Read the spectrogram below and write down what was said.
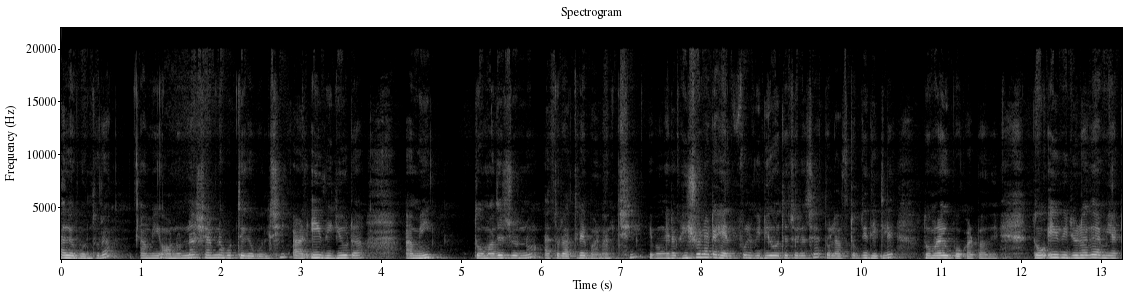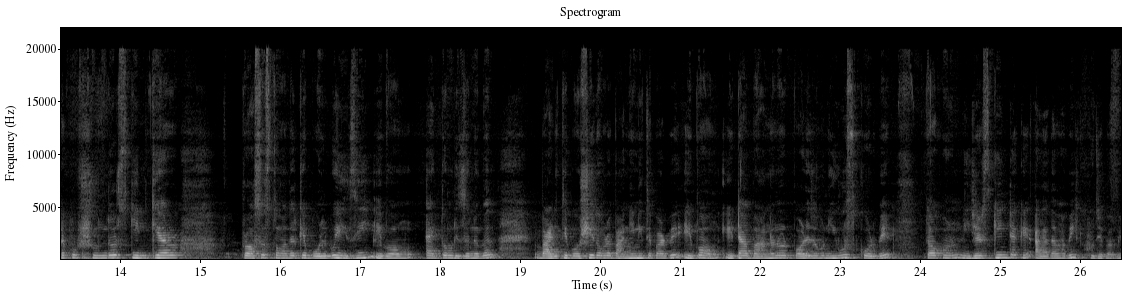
হ্যালো বন্ধুরা, আমি অনন্যা শ্যামনগর থেকে বলছি আর এই ভিডিওটা আমি তোমাদের জন্য এত রাত্রে বানাচ্ছি এবং এটা ভীষণ একটা হেল্পফুল ভিডিও হতে চলেছে, তো লাস্ট অবধি দেখলে তোমরাই উপকার পাবে। তো এই ভিডিওটাতে আমি একটা খুব সুন্দর স্কিন কেয়ার প্রসেস তোমাদেরকে বলব ইজি এবং একদম রিজনেবল বাড়িতে বসিয়ে তোমরা বানিয়ে নিতে পারবে এবং এটা বানানোর পরে যখন ইউজ করবে, তখন নিজের স্কিনটাকে আলাদাভাবেই খুঁজে পাবে।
